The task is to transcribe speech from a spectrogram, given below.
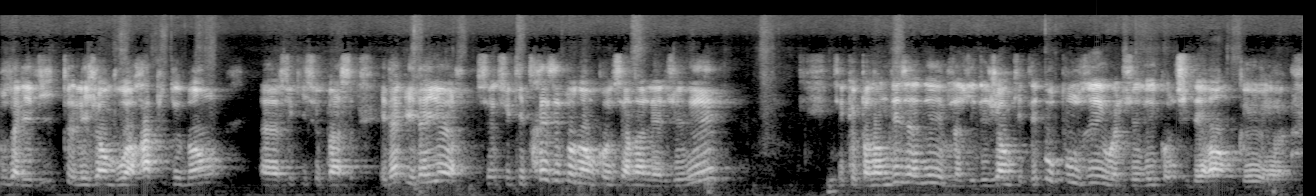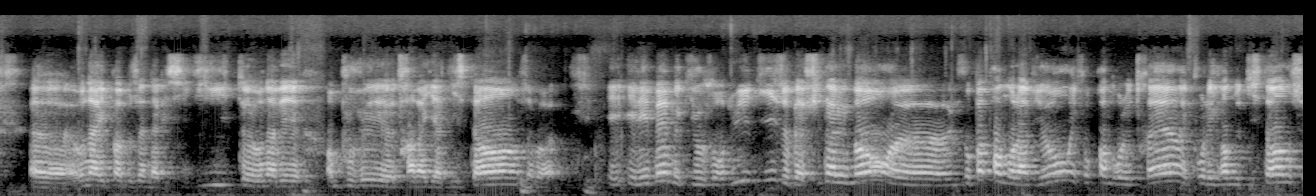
vous allez vite, les gens voient rapidement euh, ce qui se passe. Et d'ailleurs, ce qui est très étonnant concernant les LGV, c'est que pendant des années, vous aviez des gens qui étaient opposés au LGV, considérant que euh, on n'avait pas besoin d'aller si vite, on pouvait travailler à distance, et, les mêmes qui aujourd'hui disent, ben, finalement, euh, il ne faut pas prendre l'avion, il faut prendre le train, et pour les grandes distances,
